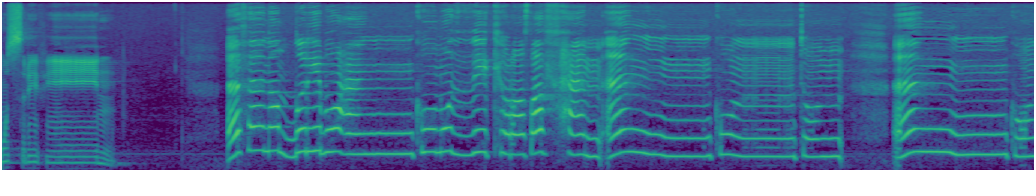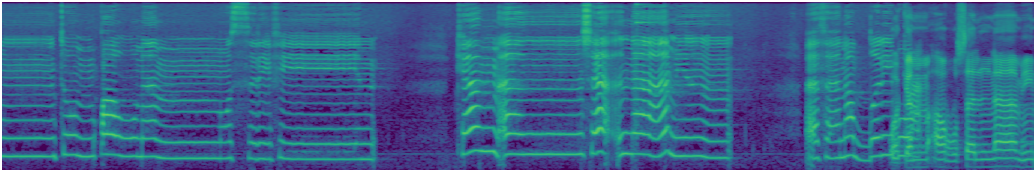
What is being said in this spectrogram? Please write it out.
مسرفين. أفنضرب عنكم الذكر صفحا أن كنتم أن كنتم قوما مسرفين. كم أنشأنا أفنضرب؟ وكم أرسلنا من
